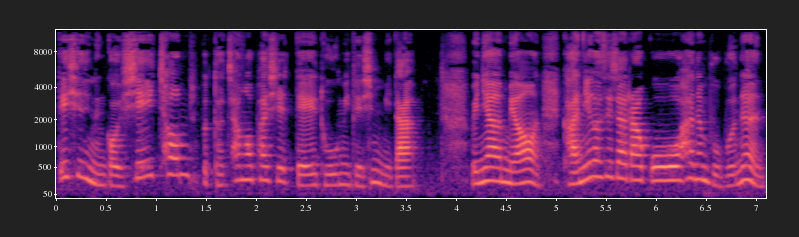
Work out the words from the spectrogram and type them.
띄시는 것이 처음부터 창업하실 때 도움이 되십니다. 왜냐하면 간이과세자라고 하는 부분은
